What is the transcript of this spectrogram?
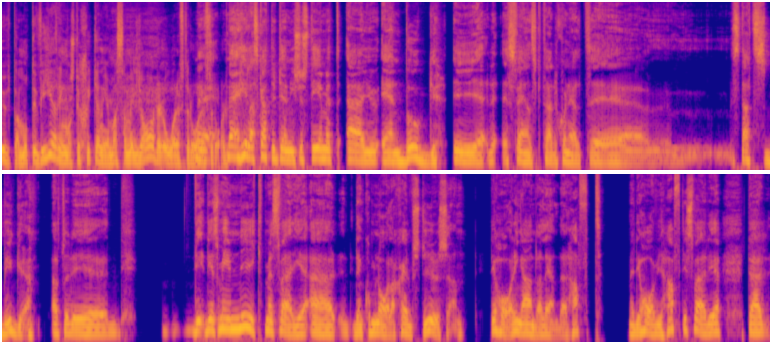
utan motivering måste skicka ner massa miljarder år efter år nej, efter år. Nej, hela skatteutjämningssystemet är ju en bugg i svensk traditionellt eh, stadsbygge. Alltså det, det, det som är unikt med Sverige är den kommunala självstyrelsen. Det har inga andra länder haft. Men det har vi haft i Sverige där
